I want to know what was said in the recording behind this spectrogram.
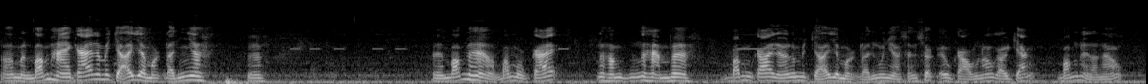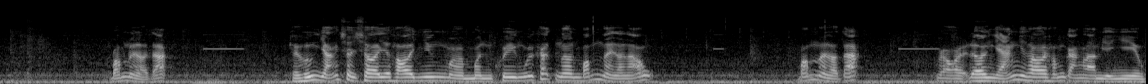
rồi mình bấm hai cái nó mới trở vào mặc định nha. Mình bấm ha bấm một cái. Nó không nó hầm ha. Bấm cái nữa nó mới trở vào mặc định của nhà sản xuất yêu cầu nấu gạo trắng. Bấm này là nấu bấm này là tắt thì hướng dẫn sơ sơ vậy thôi, nhưng mà mình khuyên quý khách nên bấm này là nấu. Bấm này là tắt. Rồi, đơn giản như thôi, không cần làm gì nhiều.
